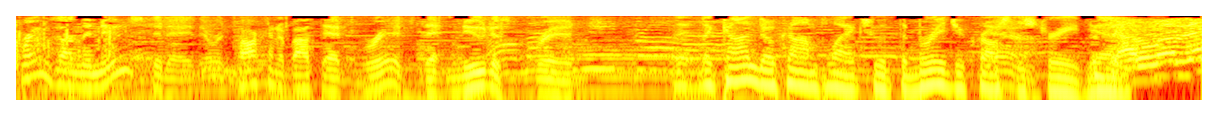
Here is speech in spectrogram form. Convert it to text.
Springs on the news today. They were talking about that bridge, that nudist bridge. The, the condo complex with the bridge across the street. Yeah. Gotta love that.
